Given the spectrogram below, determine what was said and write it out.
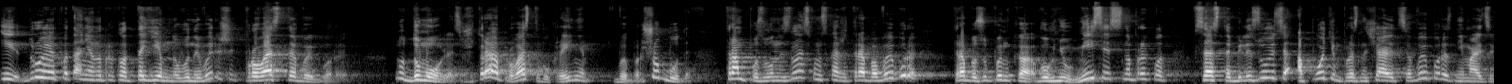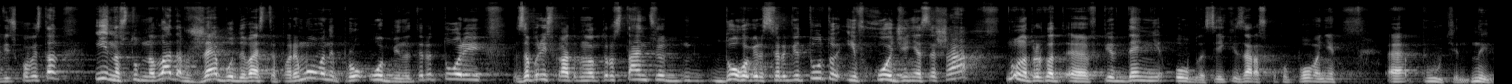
І друге питання, наприклад, таємно вони вирішать провести вибори. Ну, домовляться, що треба провести в Україні вибори. Що буде? Трамп позвонить Зеленському, скаже, треба вибори, треба зупинка вогню місяць, наприклад, все стабілізується, а потім призначаються вибори, знімається військовий стан, і наступна влада вже буде вести перемовини про обміни території, Запорізьку атомну електростанцію, договір сервітуту і входження США, ну, наприклад, е, в південні області, які зараз окуповані е, Путіним.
